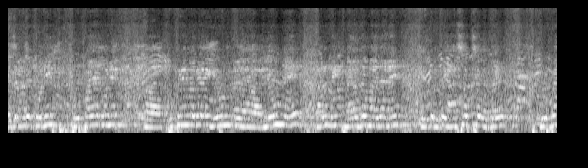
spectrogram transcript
याच्यामध्ये कोणी कृपया कोणी अ, वगैरे घेऊन येऊ नये. कारण हे खेळाचं मैदान आहे. ते- ते अस्वच्छ होत आहे कृपया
